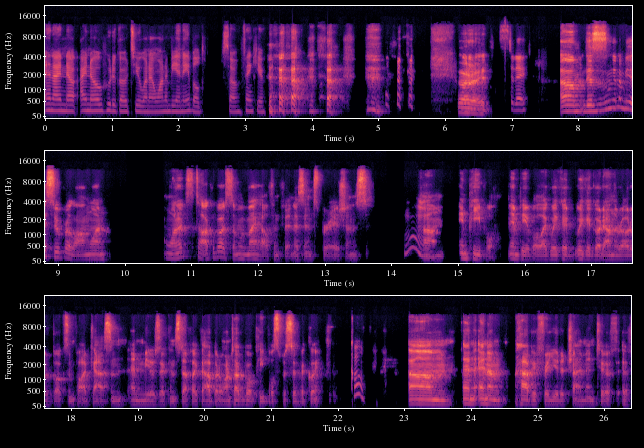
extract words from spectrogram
And I know I know who to go to when I want to be enabled. So thank you. All right. Today. Um, this isn't gonna be a super long one. I wanted to talk about some of my health and fitness inspirations. Hmm. Um, in people, in people. Like we could we could go down the road of books and podcasts and, and music and stuff like that, but I want to talk about people specifically. Cool um and and i'm happy for you to chime in too if if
